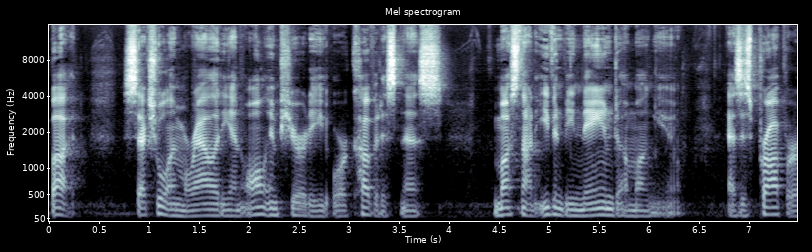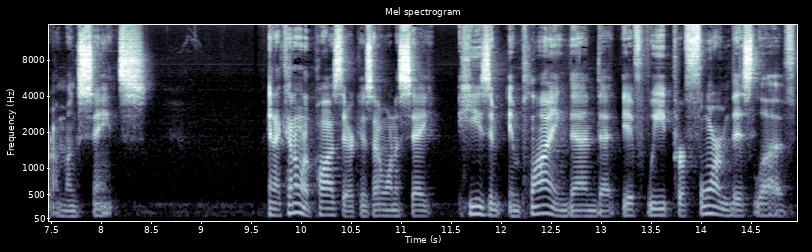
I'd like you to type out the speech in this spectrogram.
But sexual immorality and all impurity or covetousness must not even be named among you, as is proper among saints. And I kind of want to pause there because I want to say he's implying then that if we perform this love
